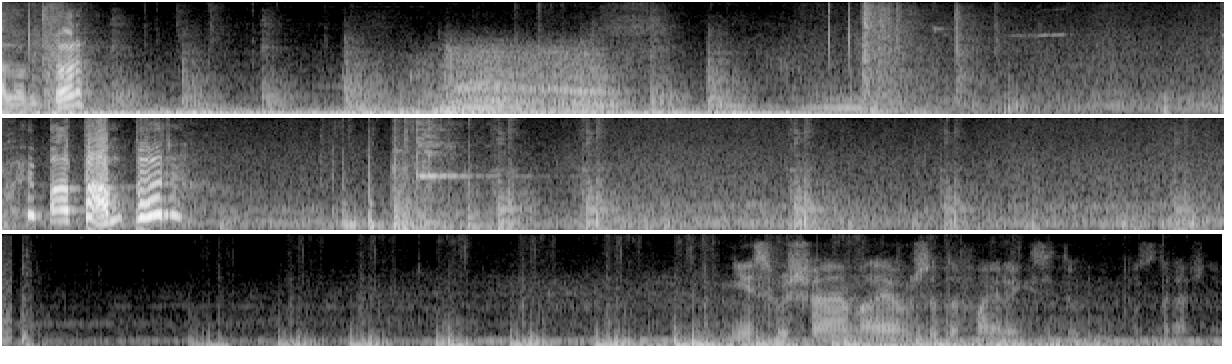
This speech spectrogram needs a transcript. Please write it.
Halo, Wiktor? Chyba tamper? Nie słyszałem, ale ja muszę do Fire Exitu, bo strasznie.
